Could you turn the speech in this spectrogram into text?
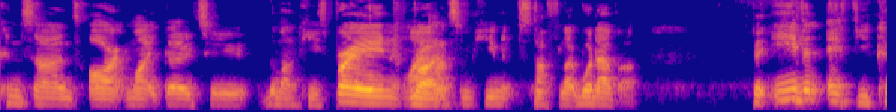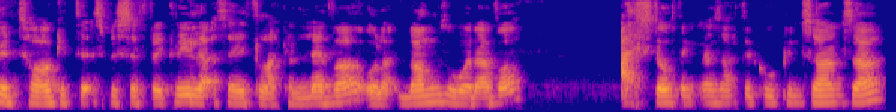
concerns are it might go to the monkey's brain, it might Right. have some human stuff like whatever. But even if you could target it specifically, let's say to like a liver or like lungs or whatever, I still think there's ethical concerns there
